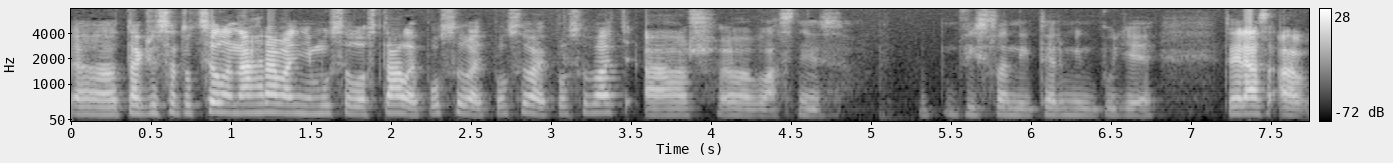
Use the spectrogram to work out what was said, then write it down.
Uh, takže sa to celé nahrávanie muselo stále posúvať, posúvať, posúvať, až vlastne výsledný termín bude teraz. A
